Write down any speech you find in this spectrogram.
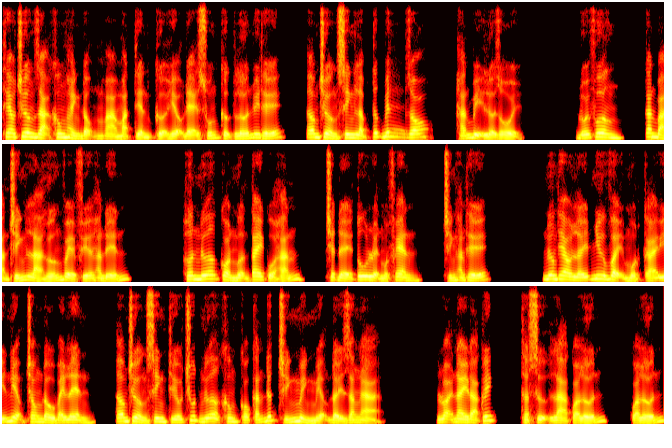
theo Trương Dạ không hành động mà mặt tiền cửa hiệu đè xuống cực lớn như thế, Âm Trường Sinh lập tức biết rõ, hắn bị lừa rồi. Đối phương, căn bản chính là hướng về phía hắn đến. Hơn nữa còn mượn tay của hắn, triệt để tu luyện một phen, chính hắn thế. Nương theo lấy như vậy một cái ý niệm trong đầu bay lên, Âm Trường Sinh thiếu chút nữa không có cắn đứt chính mình miệng đầy răng ngà. Loại này đả kích, thật sự là quá lớn, quá lớn.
